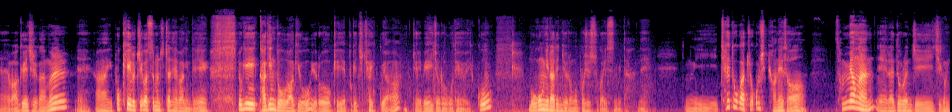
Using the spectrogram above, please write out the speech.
예, 와규의 질감을 예, 아, 4K로 찍었으면 진짜 대박인데 예, 여기 각인도 와규 이렇게 예쁘게 찍혀 있고요. 저희 메이저 로고 되어 있고 모공이라든지 이런 거 보실 수가 있습니다. 네. 음, 이 채도가 조금씩 변해서 선명한 예, 레드 오렌지 지금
